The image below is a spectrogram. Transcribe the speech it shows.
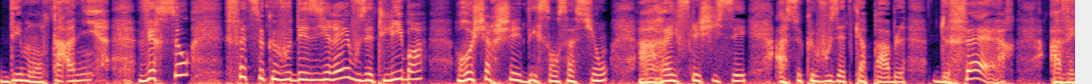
des montagnes. Verseau, faites ce que vous désirez, vous êtes libre, recherchez des sensations, réfléchissez à ce que vous êtes capable de faire avec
